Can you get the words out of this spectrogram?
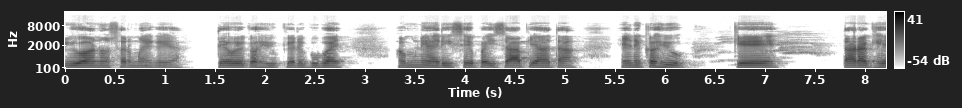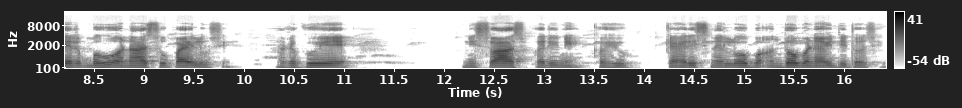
યુવાનો શરમાઈ ગયા. તેઓએ કહ્યું કે, રઘુભાઈ, અમને હરીશે પૈસા આપ્યા હતા. એણે કહ્યું કે, તારા ઘેર બહુ અનાજ છુપાયેલું છે. રઘુએ નિશ્વાસ ભરીને કહ્યું કે હરીશને લોભ અંધો બનાવી દીધો છે.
